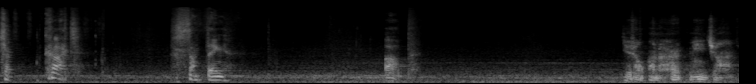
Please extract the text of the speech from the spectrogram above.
to cut something up. You don't want to hurt me, John.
